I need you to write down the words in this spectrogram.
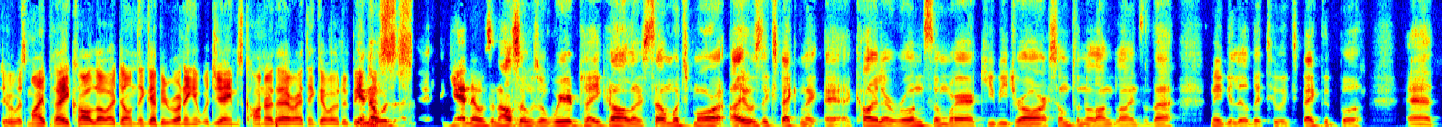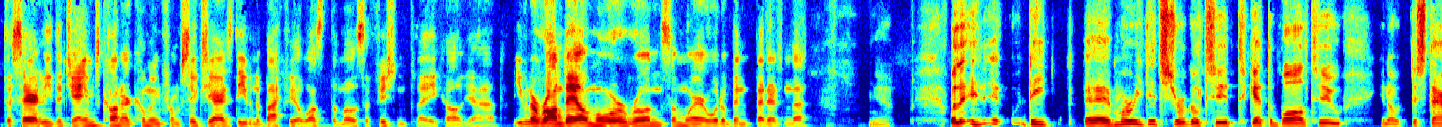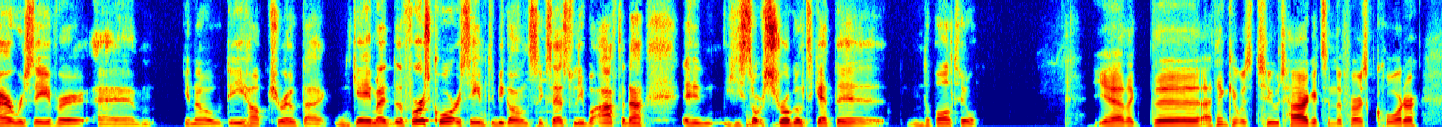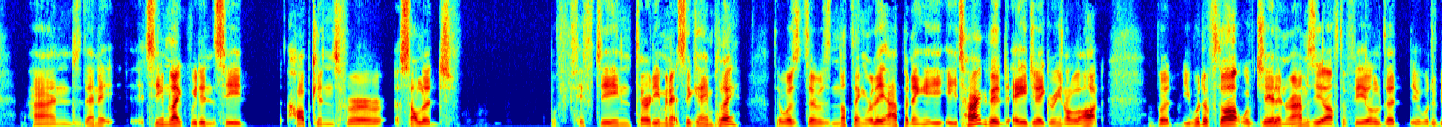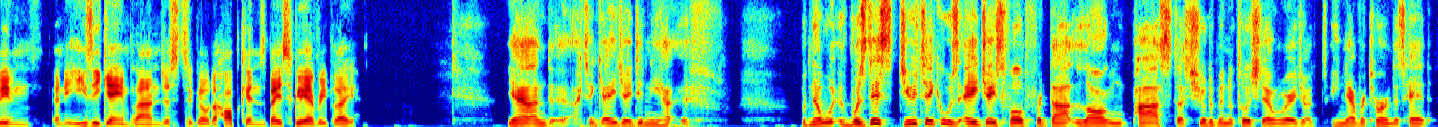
if it was my play call though, I don't think I'd be running it with James Conner there. I think I would have been. Yeah, no, just... it was, again, it was and also it was a weird play call. There's so much more. I was expecting a, a Kyler run somewhere, QB draw or something along the lines of that. Maybe a little bit too expected, but uh, the certainly the James Conner coming from six yards deep in the backfield wasn't the most efficient play call you had. Even a Rondale Moore run somewhere would have been better than that. Yeah. Well, it, it, the uh, Murray did struggle to to get the ball too you know, the star receiver, um, you know, D Hop throughout that game. The first quarter seemed to be going successfully, but after that, um, he sort of struggled to get the the ball to him. Yeah, like the I think it was two targets in the first quarter, and then it, it seemed like we didn't see Hopkins for a solid 15, 30 minutes of gameplay. There was there was nothing really happening. He, he targeted AJ Green a lot, but you would have thought with Jalen Ramsey off the field that it would have been an easy game plan just to go to Hopkins basically every play. Yeah, and uh, I think AJ didn't he have. But no, was this? Do you think it was AJ's fault for that long pass that should have been a touchdown where he never turned his head?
